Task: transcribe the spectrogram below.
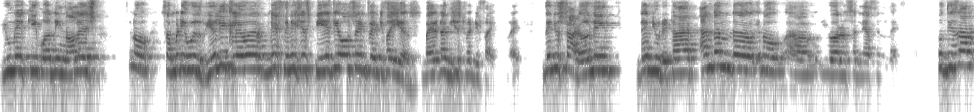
you may keep earning knowledge. You know, somebody who is really clever may finish his PhD also in 25 years by the time he is 25, right? Then you start earning, then you retire, and then the, you know, uh, you are a sannyas in life. So these are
